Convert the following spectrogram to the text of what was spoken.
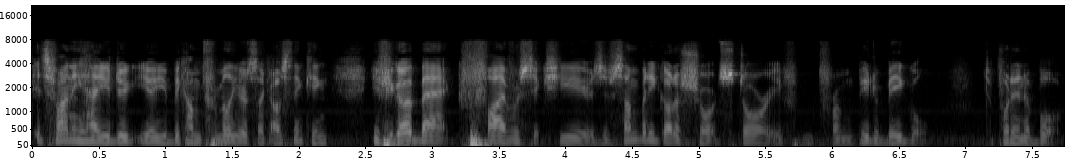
it's funny how you do you, know, you become familiar. It's like I was thinking if you go back five or six years, if somebody got a short story from, from Peter Beagle to put in a book,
